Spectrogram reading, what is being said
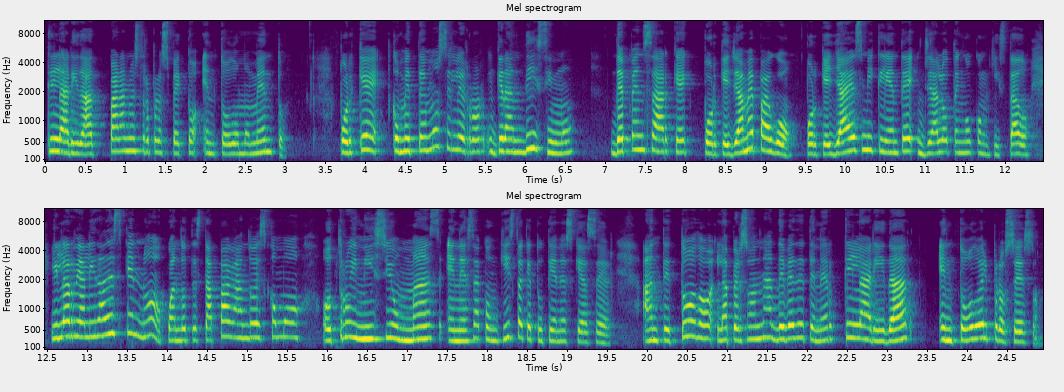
claridad para nuestro prospecto en todo momento. Porque cometemos el error grandísimo de pensar que porque ya me pagó, porque ya es mi cliente, ya lo tengo conquistado. Y la realidad es que no, cuando te está pagando es como otro inicio más en esa conquista que tú tienes que hacer. Ante todo, la persona debe de tener claridad en todo el proceso.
